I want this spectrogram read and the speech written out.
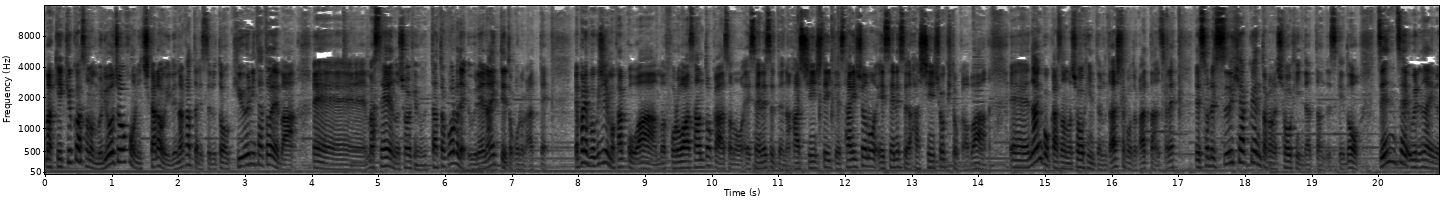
まあ、結局はその無料情報に力を入れなかったりすると、急に例えば、えー、まあ、1000円の商品を売ったところで売れないっていうところがあって、やっぱり僕自身も過去は、まあ、フォロワーさんとか、その SNS っていうのを発信していて、最初の SNS 発信初期とかは、えー、何個かその商品っていうのを出したことがあったんですよね。で、それ数百円とかの商品だったんですけど、全然売れないの、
